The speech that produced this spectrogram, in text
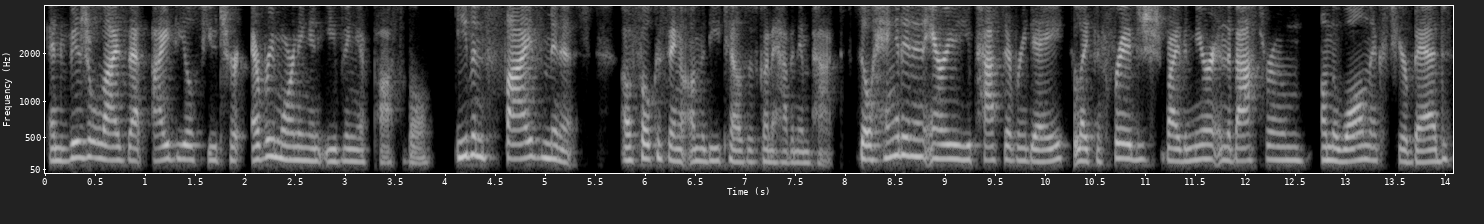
and visualize that ideal future every morning and evening if possible. Even five minutes of focusing on the details is going to have an impact. So hang it in an area you pass every day, like the fridge, by the mirror in the bathroom, on the wall next to your bed.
